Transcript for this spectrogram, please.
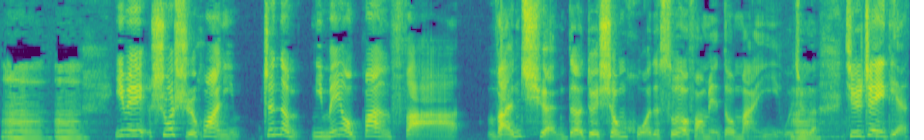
嗯嗯，因为说实话，你真的你没有办法完全的对生活的所有方面都满意。我觉得其实这一点，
